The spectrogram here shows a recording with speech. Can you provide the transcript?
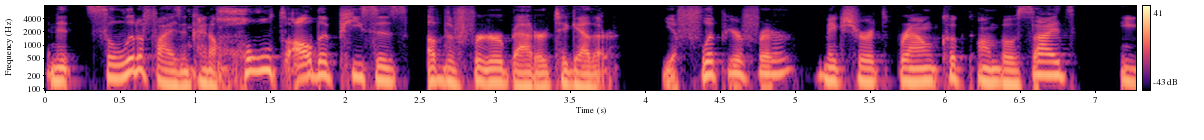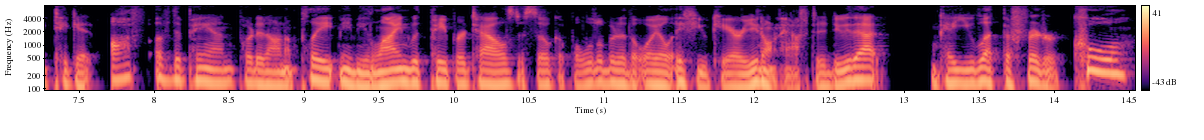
and it solidifies and kind of holds all the pieces of the fritter batter together. You flip your fritter, make sure it's brown cooked on both sides. You take it off of the pan, put it on a plate, maybe lined with paper towels to soak up a little bit of the oil if you care. You don't have to do that. Okay, you let the fritter cool,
